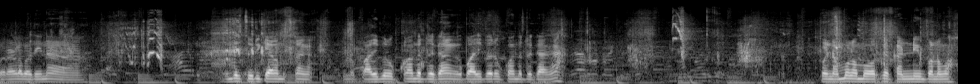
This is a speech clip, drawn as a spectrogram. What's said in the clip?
ஒரு ஆள் பார்த்தீங்கன்னா எந்திரிச்சு உரிக்க ஆரம்பிச்சிட்டாங்க. பாதி பேர் உட்காந்துட்ருக்காங்க அங்கே பாதி பேர் உட்காந்துட்ருக்காங்க இப்போ நம்ம நம்ம ஒர்க்கை கண்டினியூ பண்ணுவோம்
